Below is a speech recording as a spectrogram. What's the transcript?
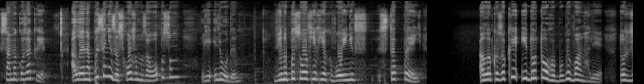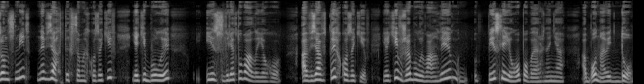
саме козаки, але написані за схожим за описом люди. Він описував їх як воїнів степей. Але козаки і до того були в Англії. Тож Джон Сміт не взяв тих самих козаків, які були і врятували його, а взяв тих козаків, які вже були в Англії після його повернення або навіть до.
